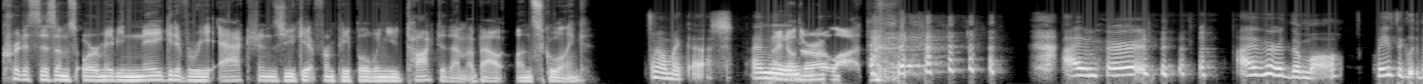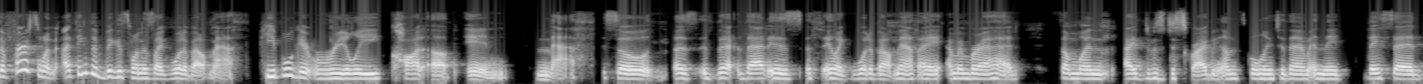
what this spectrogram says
criticisms or maybe negative reactions you get from people when you talk to them about unschooling? Oh my gosh. I mean, I know there are a lot. I've heard I've heard them all. Basically, the first one, I think the biggest one is like what about math? People get really caught up in math. So that that is a thing like what about math? I, I remember I had someone I was describing unschooling to them and they they said,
